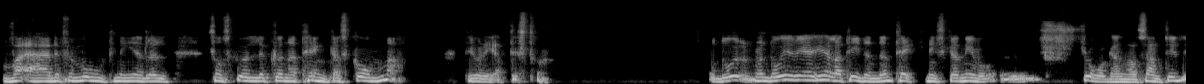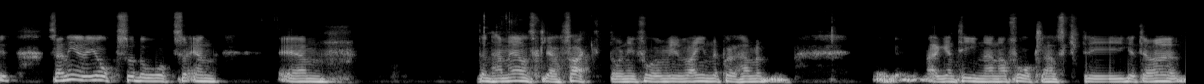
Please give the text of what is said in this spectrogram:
vad är det för motmedel som skulle kunna tänkas komma teoretiskt. Och då, men då är det hela tiden den tekniska nivå, frågan. Samtidigt, sen är det ju också då också en, en den här mänskliga faktorn. får, vi var inne på det här med eh, Argentinarna och Falklandskriget. Jag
